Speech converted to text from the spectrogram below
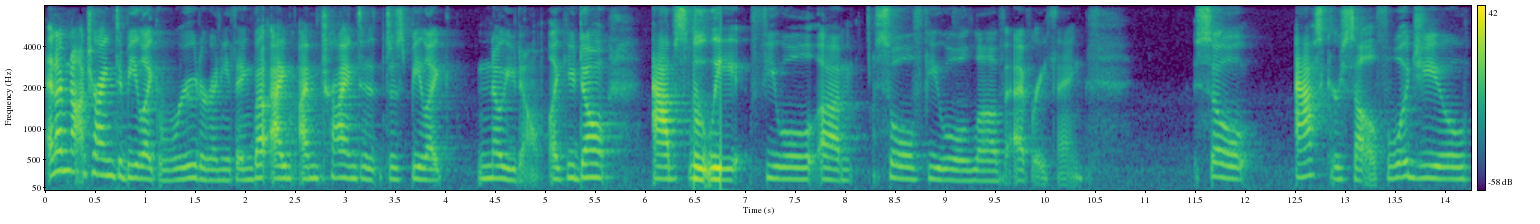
And I'm not trying to be like rude or anything, but I I'm trying to just be like, "No, you don't." Like you don't absolutely fuel um soul fuel love everything. So ask yourself, would you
